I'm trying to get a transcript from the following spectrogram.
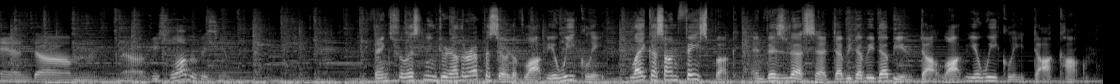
and um, uh, Visu Thanks for listening to another episode of Latvia Weekly. Like us on Facebook and visit us at www.latviaweekly.com.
